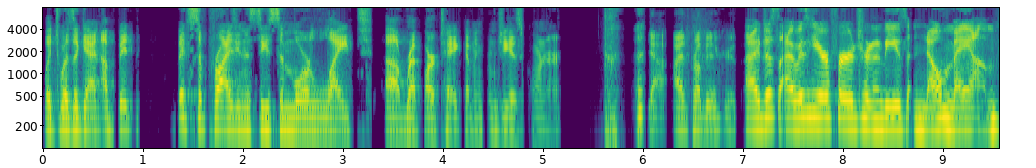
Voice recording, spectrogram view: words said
which was again a bit bit surprising to see some more light uh, repartee coming from Gia's corner. yeah, I'd probably agree with I just I was here for Trinity's no ma'am.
